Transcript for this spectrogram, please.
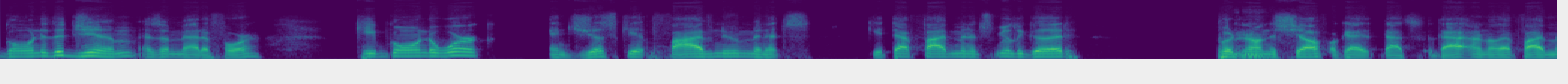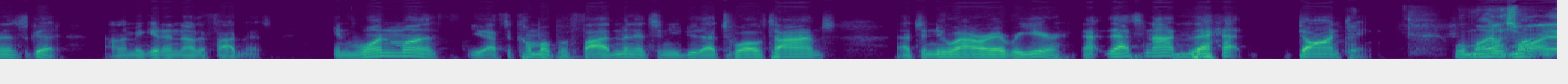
going to the gym as a metaphor, keep going to work, and just get five new minutes. Get that five minutes really good. Put it on the shelf. Okay, that's that. I know that five minutes is good. Now let me get another five minutes. In one month, you have to come up with five minutes, and you do that twelve times. That's a new hour every year. That, that's not Mm. that daunting. Well, my, that's my- why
